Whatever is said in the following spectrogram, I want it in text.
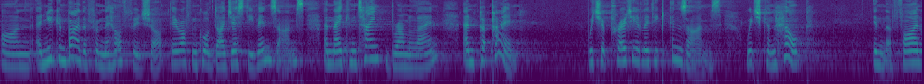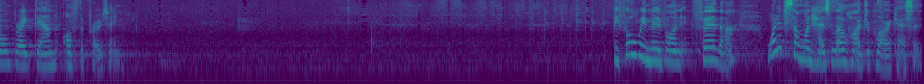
on, and you can buy them from the health food shop. They're often called digestive enzymes, and they contain bromelain and papain, which are proteolytic enzymes, which can help in the final breakdown of the protein. Before we move on further, what if someone has low hydrochloric acid?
